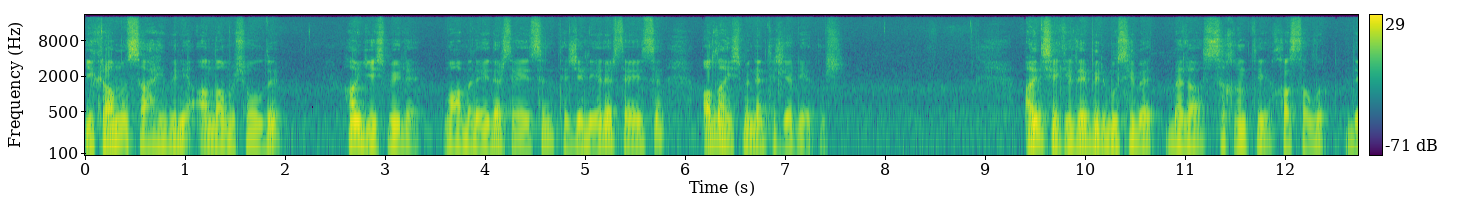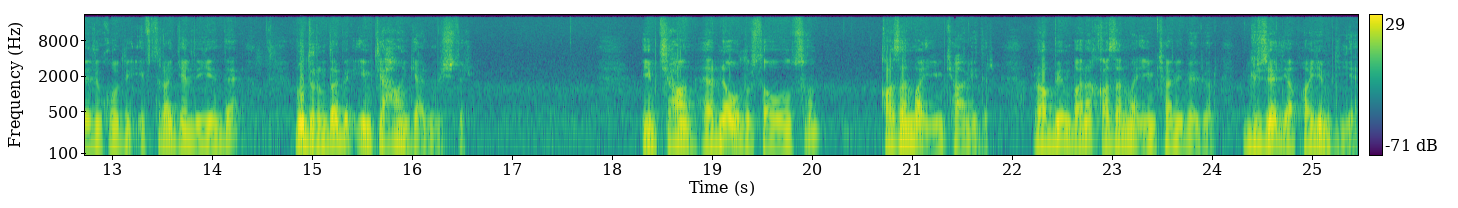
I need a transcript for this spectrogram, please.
İkramın sahibini anlamış oldu. Hangi ismiyle muamele ederse etsin, tecelli ederse etsin, Allah isminden tecelli etmiş. Aynı şekilde bir musibet, bela, sıkıntı, hastalık, dedikodu, iftira geldiğinde bu durumda bir imtihan gelmiştir. İmtihan her ne olursa olsun kazanma imkanidir. Rabbim bana kazanma imkanı veriyor. Güzel yapayım diye.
